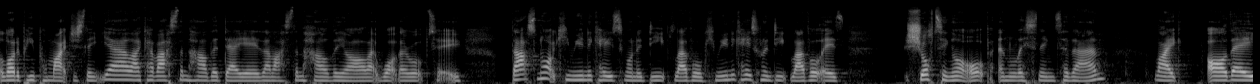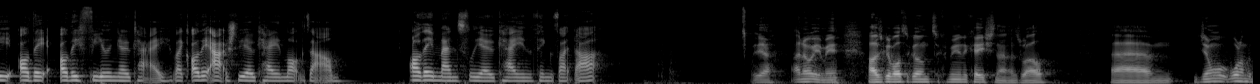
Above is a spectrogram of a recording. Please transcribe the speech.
a lot of people might just think yeah like i've asked them how their day is i've asked them how they are like what they're up to. That's not communicating on a deep level. Communicating on a deep level is shutting up and listening to them. Like are they are they are they feeling okay? Like are they actually okay in lockdown? Are they mentally okay and things like that? Yeah, I know what you mean. I was about to go into communication then as well. Um, do you know what, one of the,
